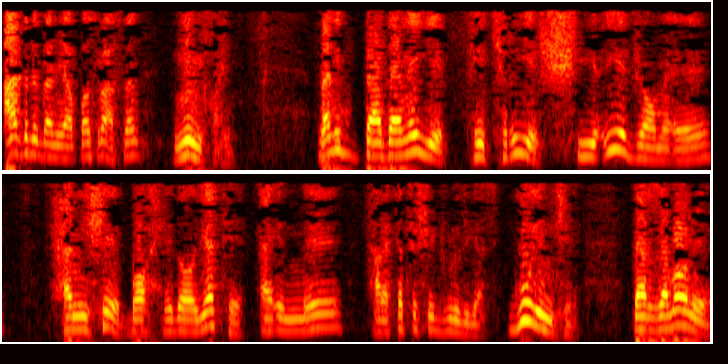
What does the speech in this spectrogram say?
عدل بنی عباس را اصلا نمی‌خواهیم. ولی بدنه فکری شیعی جامعه همیشه با هدایت ائمه حرکتش جور دیگه است. گو این که در زمان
